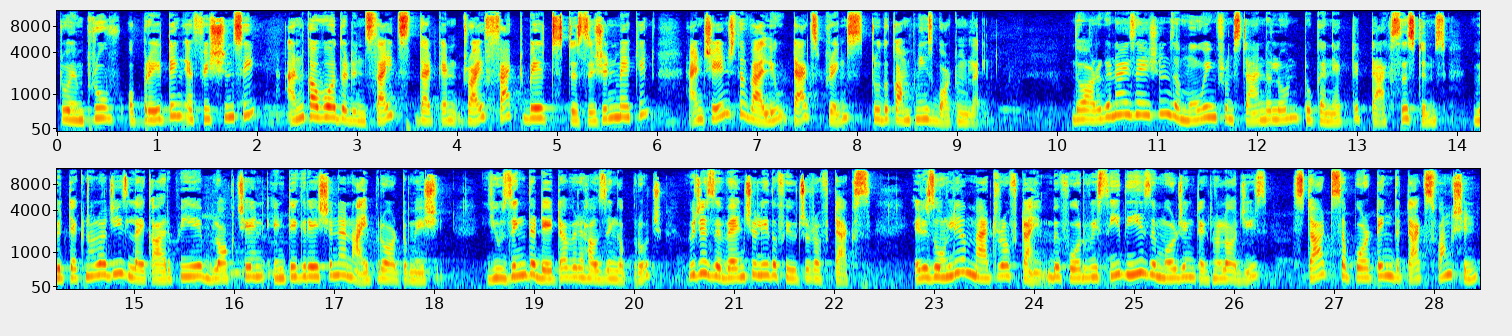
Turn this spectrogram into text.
to improve operating efficiency, uncover the insights that can drive fact based decision making, and change the value tax brings to the company's bottom line. The organizations are moving from standalone to connected tax systems with technologies like RPA, blockchain, integration, and hyper automation using the data warehousing approach, which is eventually the future of tax. It is only a matter of time before we see these emerging technologies start supporting the tax function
